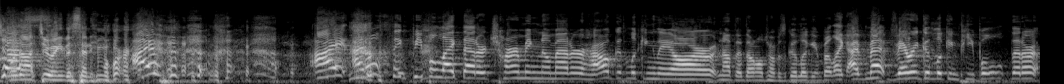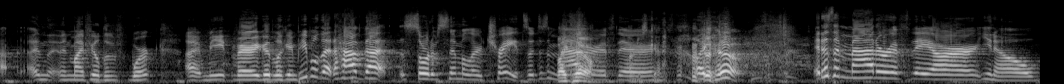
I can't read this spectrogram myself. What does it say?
just. we're not doing this anymore. I, I, I don't think people like that are charming no matter how good looking they are. Not that Donald Trump is good looking, but like I've met very good looking people that are in, in my field of work. I meet very good looking people that have that sort of similar trait. So it doesn't Like who? matter if I'm they're like who. It doesn't matter if they are, you know,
